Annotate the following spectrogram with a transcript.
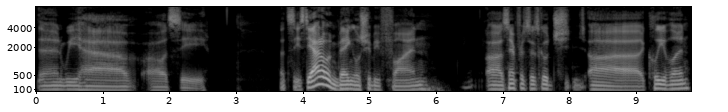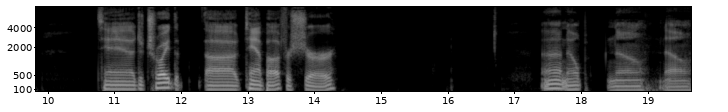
Then we have uh, let's see. Let's see. Seattle and Bengals should be fun. Uh, San Francisco, uh, Cleveland, T- Detroit, uh, Tampa for sure. Uh, nope. No, no.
